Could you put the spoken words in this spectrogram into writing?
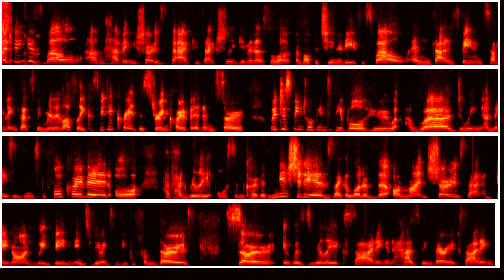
I So think as well, um, having shows back has actually given us a lot of opportunities as well. And that has been something that's been really lovely because we did create this during COVID. And so we've just been talking to people who were doing amazing things before COVID or have had really awesome COVID initiatives. Like a lot of the online shows that had been on, we'd been interviewing some people from those. So it was really exciting and it has been very exciting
